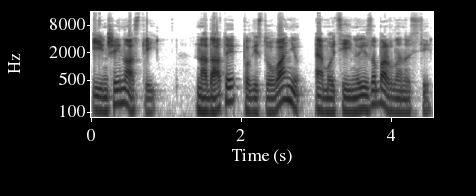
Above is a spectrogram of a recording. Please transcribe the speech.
інший настрій, надати повіствуванню емоційної забарвленості.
